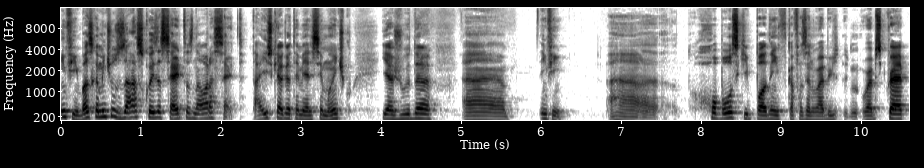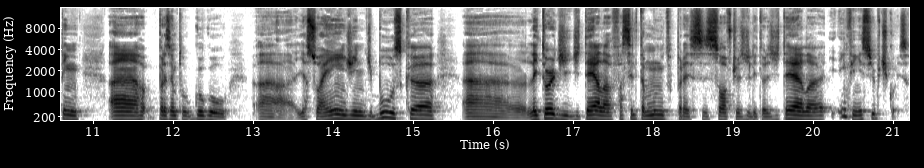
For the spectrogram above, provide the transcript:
enfim, basicamente usar as coisas certas na hora certa, tá? Isso que é HTML semântico e ajuda, a, enfim, a robôs que podem ficar fazendo web, web scraping, uh, por exemplo, Google uh, e a sua engine de busca, uh, leitor de, de tela facilita muito para esses softwares de leitores de tela, enfim, esse tipo de coisa.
